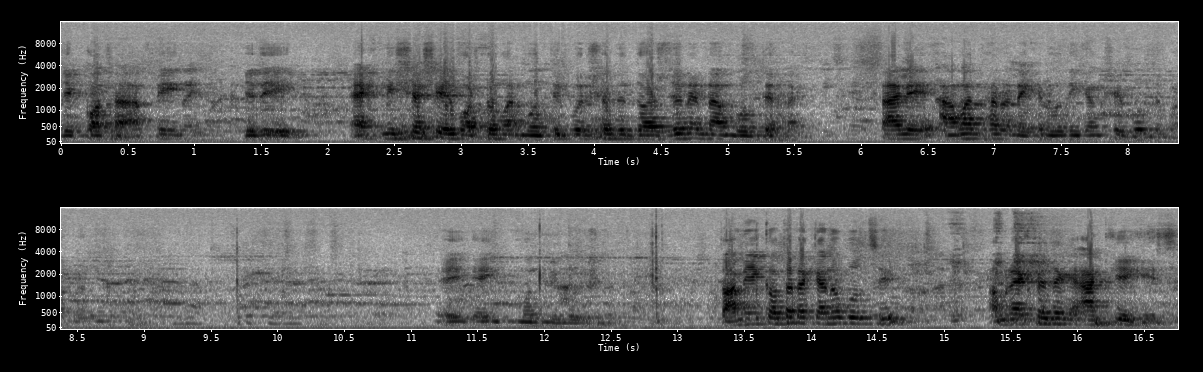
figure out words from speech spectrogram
যে কথা, আপনি যদি এক নিঃশ্বাসে বর্তমান মন্ত্রী পরিষদের দশ জনের নাম বলতে হয়, তাহলে আমার ধারণা এখানে অধিকাংশই বলতে পারবেন এই এই মন্ত্রী পরিষদ তো আমি এই কথাটা কেন বলছি? আমরা একটা জায়গায় আটকে গিয়েছি।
